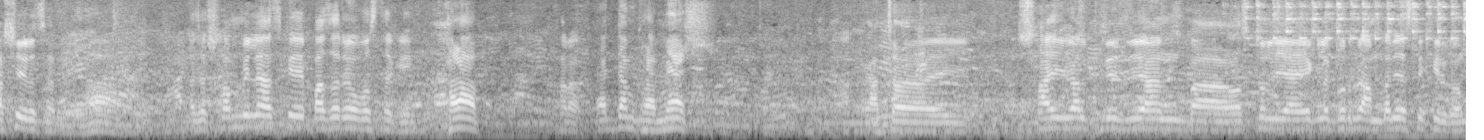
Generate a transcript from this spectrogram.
আশি ছাড়বেন হ্যাঁ। আচ্ছা সব মিলে আজকে বাজারের অবস্থা কি? খারাপ। খারাপ। একদম খারাপ ম্যাশ। আচ্ছা এই সাইওয়াল ফ্রিজিয়ান বা অস্ট্রেলিয়া এগুলো গরুর আমদানি আছে কীরকম?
